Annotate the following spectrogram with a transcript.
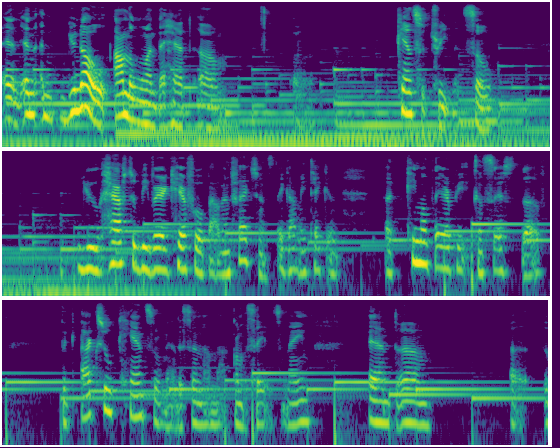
And, and, and you know, I'm the one that had um, uh, cancer treatment, so you have to be very careful about infections. They got me taking a chemotherapy consists of the actual cancer medicine. I'm not going to say its name, and um, uh,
